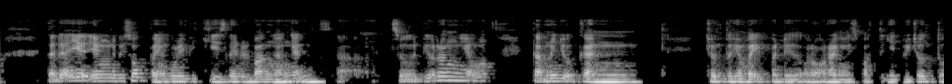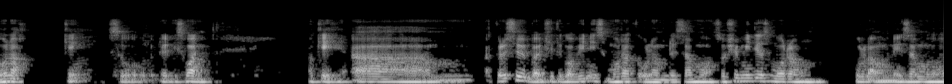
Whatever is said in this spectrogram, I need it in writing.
tak ada ayat yang lebih sopan yang boleh fikir selain berbangang kan. Uh, so diorang yang tak menunjukkan contoh yang baik pada orang-orang yang sepatutnya diberi contoh lah. Okay so that is one Okay, um, aku rasa bab cerita COVID ni semua orang ulang benda sama. Social media semua orang ulang benda sama.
